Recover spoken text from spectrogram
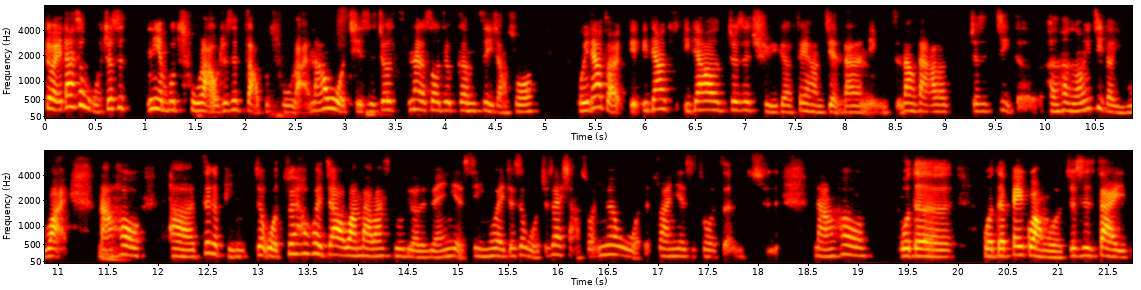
对，但是我就是念不出来，我就是找不出来，然后我其实就那个时候就跟自己讲说。我一定要找，一一定要一定要就是取一个非常简单的名字，让大家都就是记得很很容易记得以外，然后啊、嗯呃、这个品就我最后会叫 One by One Studio 的原因也是因为就是我就在想说，因为我的专业是做针织，然后我的我的 background 我就是在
